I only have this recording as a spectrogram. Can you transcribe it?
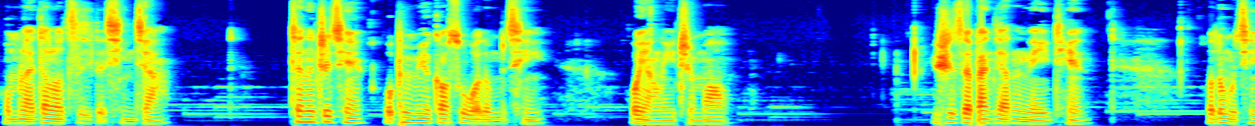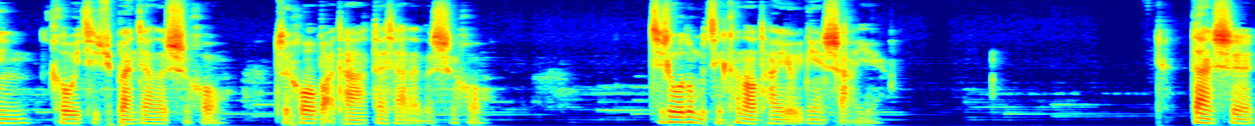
我们来到了自己的新家。在那之前，我并没有告诉我的母亲。我养了一只猫，于是，在搬家的那一天，我的母亲和我一起去搬家的时候，最后我把它带下来的时候，其实我的母亲看到它有一点傻眼，但是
